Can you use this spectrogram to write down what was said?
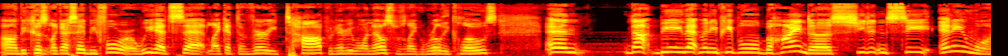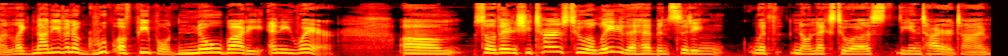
Uh, because, like I said before, we had sat like at the very top and everyone else was like really close. And not being that many people behind us, she didn't see anyone, like not even a group of people, nobody anywhere. Um, so then she turns to a lady that had been sitting with you know next to us the entire time,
